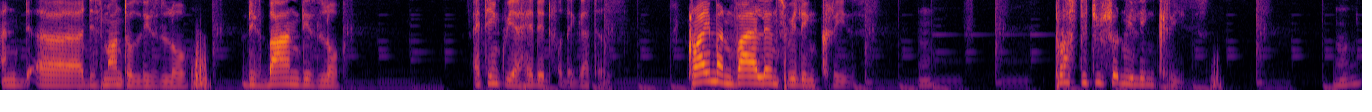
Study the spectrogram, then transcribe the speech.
and uh, dismantle this law disband this law i think we are headed for the gutters crime and violence will increase Mm. prostitution will increase Mm.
